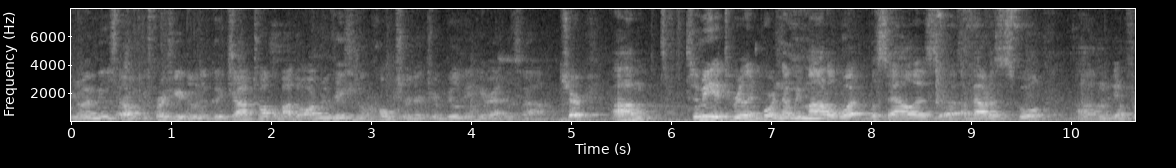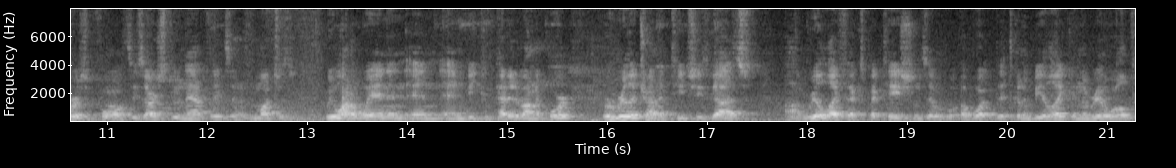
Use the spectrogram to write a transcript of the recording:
You know what I mean? Start off your first year doing a good job. Talk about the organizational culture that you're building here at LaSalle. Sure. Um, to me, it's really important that we model what LaSalle is uh, about as a school. Um, you know, first and foremost, these are student athletes, and as much as we want to win and, and, and be competitive on the court, we're really trying to teach these guys uh, real life expectations of, of, what it's going to be like in the real world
